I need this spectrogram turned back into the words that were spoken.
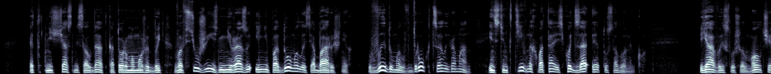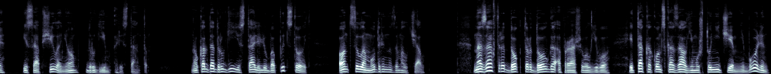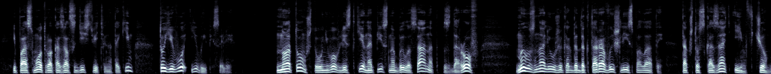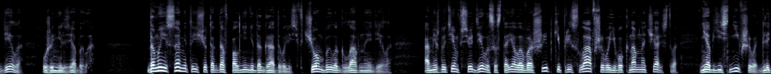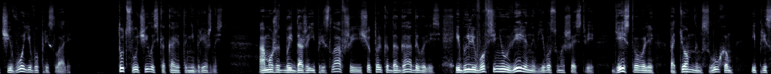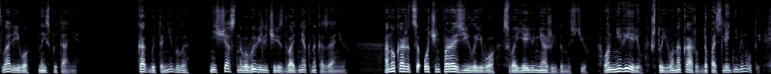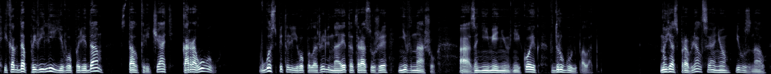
Этот несчастный солдат, которому, может быть, во всю жизнь ни разу и не подумалось о барышнях, выдумал вдруг целый роман, инстинктивно хватаясь хоть за эту соломинку. Я выслушал молча и сообщил о нем другим арестантам. Но когда другие стали любопытствовать, он целомудренно замолчал. На завтра доктор долго опрашивал его, и так как он сказал ему, что ничем не болен, и по осмотру оказался действительно таким, то его и выписали. Но о том, что у него в листке написано было «Санат», «Здоров», мы узнали уже, когда доктора вышли из палаты — так что сказать им, в чем дело, уже нельзя было. Да мы и сами-то еще тогда вполне не догадывались, в чем было главное дело. А между тем все дело состояло в ошибке приславшего его к нам начальства, не объяснившего, для чего его прислали. Тут случилась какая-то небрежность а может быть, даже и приславшие еще только догадывались и были вовсе не уверены в его сумасшествии, действовали по темным слухам и прислали его на испытание. Как бы то ни было, несчастного вывели через два дня к наказанию. Оно, кажется, очень поразило его своею неожиданностью. Он не верил, что его накажут до последней минуты, и когда повели его по рядам, стал кричать «Караул!». В госпитале его положили на этот раз уже не в нашу, а за неимением в ней коек в другую палату. Но я справлялся о нем и узнал,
